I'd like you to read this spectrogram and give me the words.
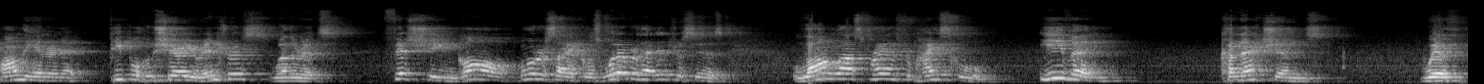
on the internet people who share your interests, whether it's fishing, golf, motorcycles, whatever that interest is long lost friends from high school, even connections with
